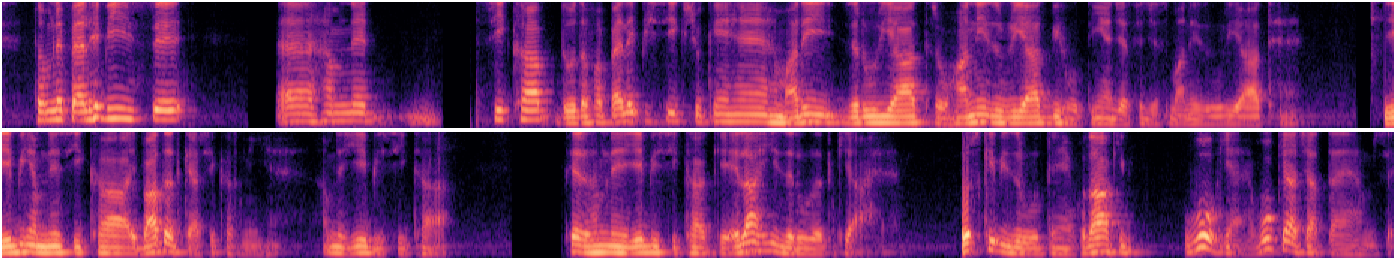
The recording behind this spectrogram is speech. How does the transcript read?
तो हमने पहले भी इससे हमने सीखा, दो दफ़ा पहले भी सीख चुके हैं। हमारी ज़रूरियात, रूहानी ज़रूरियात भी होती हैं, जैसे जिसमानी ज़रूरियात हैं। ये भी हमने सीखा, इबादत कैसे करनी है? हमने ये भी सीखा। फिर हमने ये भी सीखा कि इलाही ज़रूरत क्या है? उसकी भी ज़रूरतें हैं, खुदा की वो क्या है? वो क्या चाहता है हमसे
